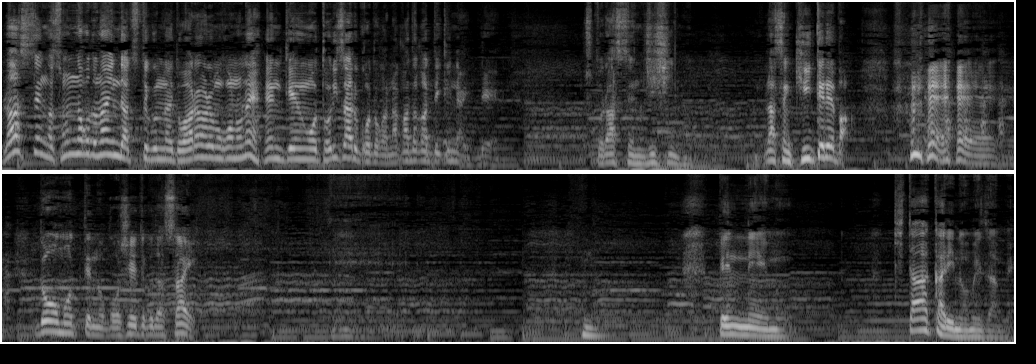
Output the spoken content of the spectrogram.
ラッセンがそんなことないんだっつってくんないと我々もこのね、偏見を取り去ることがなかなかできないんで、ちょっとラッセン自身の、ラッセン聞いてれば、ねえ、どう思ってんのか教えてください。ペンネーム、北あかりの目覚め。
